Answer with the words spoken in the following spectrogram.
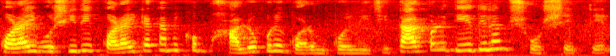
কড়াই বসিয়ে দিয়ে কড়াইটাকে আমি খুব ভালো করে গরম করে নিয়েছি। তারপরে দিয়ে দিলাম সর্ষের তেল।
